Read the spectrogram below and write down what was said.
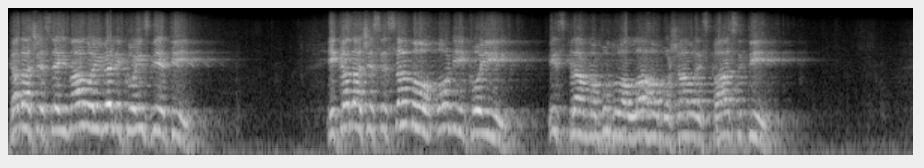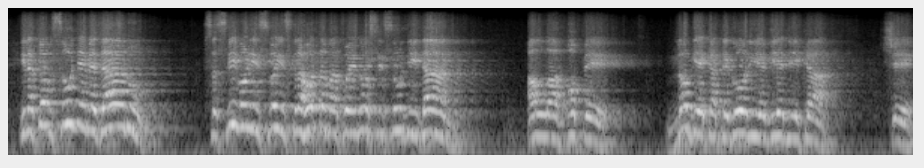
kada će se i malo i veliko iznijeti i kada će se samo oni koji ispravno budu Allaha obožavali spasiti. I na tom sudnjem danu, sa svim onim svojim strahotama koje nosi sudnji dan, Allah opet mnoge kategorije vjernika će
